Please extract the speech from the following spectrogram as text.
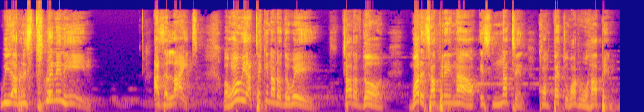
We are restraining him as a light. But when we are taken out of the way, child of God, what is happening now is nothing compared to what will happen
